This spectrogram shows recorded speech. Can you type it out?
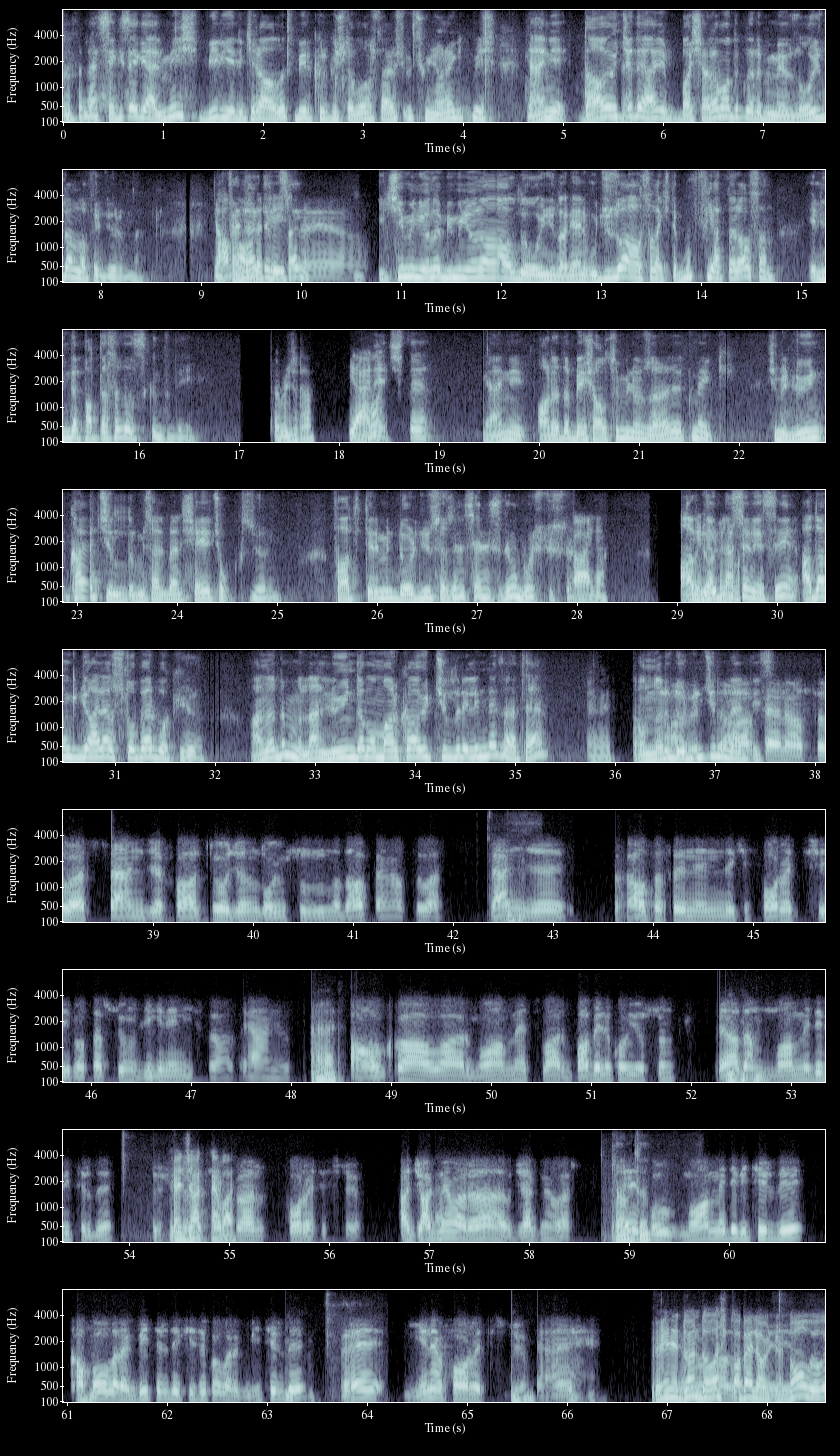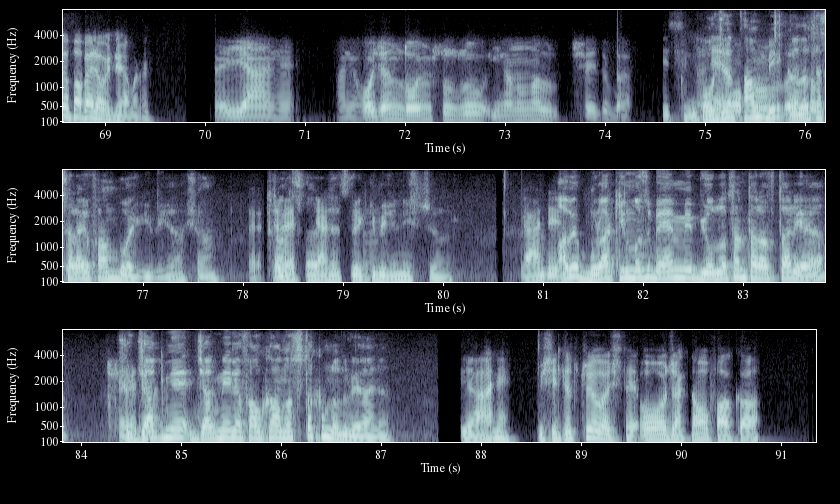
Mesela. Yani 8'e gelmiş. 1.7 kiralık, 1.43'te bonservis 3 milyona gitmiş. Yani daha önce de hani başaramadıkları bir mevzu. O yüzden laf ediyorum ben. Ya Ama orada Fener'de şey Ne ya? 2 milyona 1 milyona aldığı oyuncular. Yani ucuza alsalar işte bu fiyatları alsan elinde patlasa da sıkıntı değil. Tabii canım. Yani Ama işte yani arada 5-6 milyon zarar etmek. Şimdi Lüğün kaç yıldır misal ben şeye çok kızıyorum. Fatih Terim'in dördüncü sezonu senesi değil mi bu üst üste? aynen. Abi Yine dördüncü plan- senesi adam gidiyor hala stoper bakıyor. Anladın mı lan? Luyendama marka 3 yıldır elinde zaten. Evet. Onların Abi dördüncü yılı daha neredeyse. fenası var. Bence Fatih Hoca'nın doyumsuzluğunda daha fenası var. Bence Galatasaray'ın elindeki forvet şeyi rotasyonu ligin en iyisi abi. Yani Evet. Falcao var, Muhammed var. Babel'i koyuyorsun ve adam Muhammed'i bitirdi. Üstüne Cagne var. tekrar forvet istiyor. Ha Cagne var ha. Cagne var. Tabii, ve tabii. bu Muhammed'i bitirdi. Kafa olarak bitirdi, fizik olarak bitirdi ve yine forvet istiyor. Yani Ve yine dön dolaş Babel şey oynuyor. ya. Ne oluyor? Babel oynuyor ama. yani hani hocanın doyumsuzluğu inanılmaz şeydi bu. Kesinlikle. Hoca o tam bir Galatasaray fanboy gibi ya şu an. Evet. Transferde Yani, sürekli birini istiyorlar. yani Abi Burak Yılmaz'ı beğenmeyip yollatan taraftar ya. Şu Evet, Cagne, Cagne ile Falcao nasıl takımda duruyor hala? yani bir şekilde tutuyorlar işte. O Ocak'ta o Falcao.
